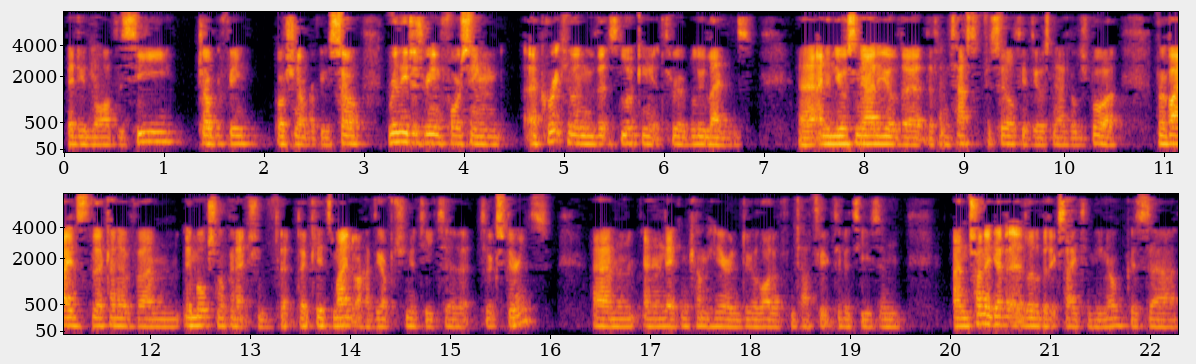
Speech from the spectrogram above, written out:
they do law of the sea, geography, oceanography. So really just reinforcing a curriculum that's looking at through a blue lens. Uh, and in the Oceanário, the, the fantastic facility of the Oceanário Lisboa provides the kind of um, emotional connection that the kids might not have the opportunity to, to experience. Um, and then they can come here and do a lot of fantastic activities and, and trying to get it a little bit exciting, you know, because, uh,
